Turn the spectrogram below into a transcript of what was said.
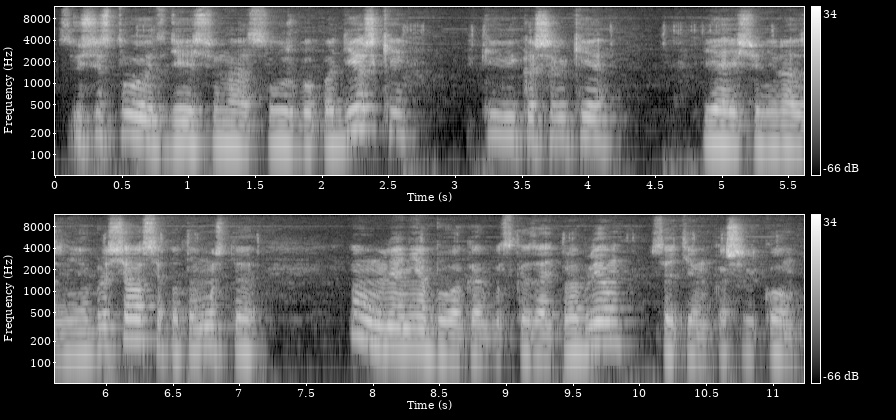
Существует здесь у нас служба поддержки в Киви кошельке. Я еще ни разу не обращался, потому что ну, у меня не было, как бы сказать, проблем с этим кошельком.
